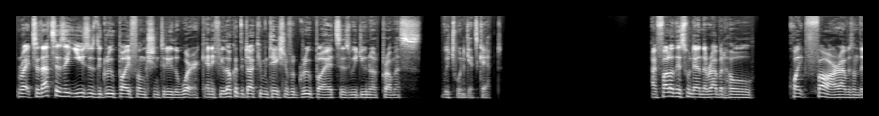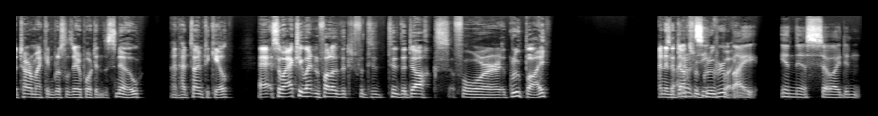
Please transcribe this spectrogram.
Right, so that says it uses the group by function to do the work. And if you look at the documentation for group by, it says we do not promise which one gets kept. I followed this one down the rabbit hole quite far. I was on the tarmac in Brussels airport in the snow and had time to kill. Uh, so I actually went and followed the, the, to the docs for group by. And in So the don't for group, group by. by in this, so I didn't.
